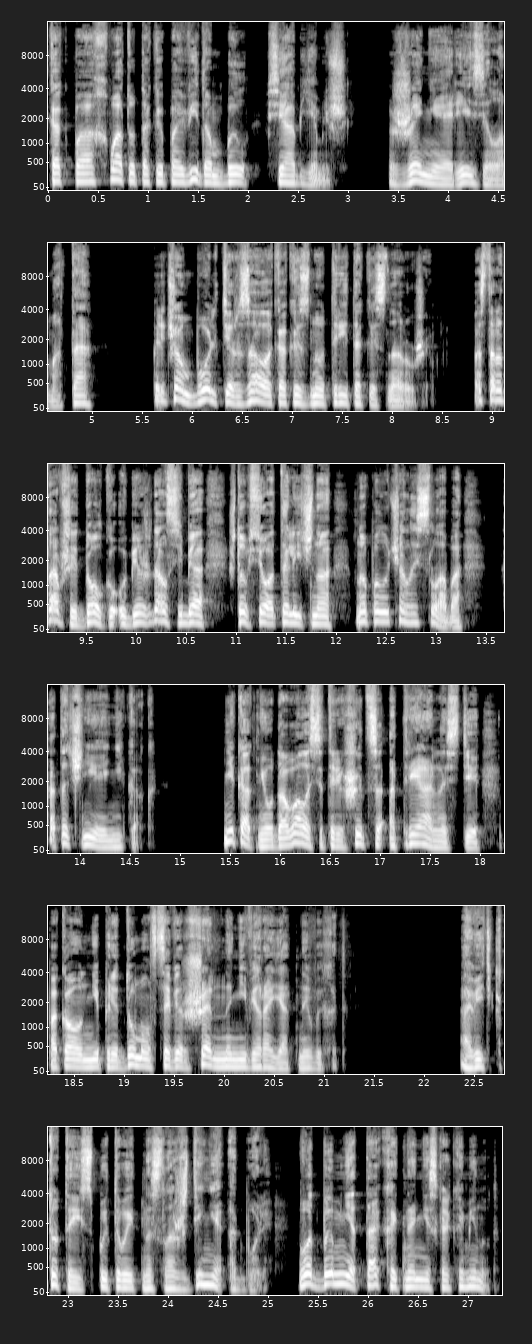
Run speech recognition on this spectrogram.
как по охвату, так и по видам был всеобъемлющ. Жжение, рези, ломота. Причем боль терзала как изнутри, так и снаружи. Пострадавший долго убеждал себя, что все отлично, но получалось слабо а точнее никак. Никак не удавалось отрешиться от реальности, пока он не придумал совершенно невероятный выход. А ведь кто-то испытывает наслаждение от боли. Вот бы мне так хоть на несколько минут.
